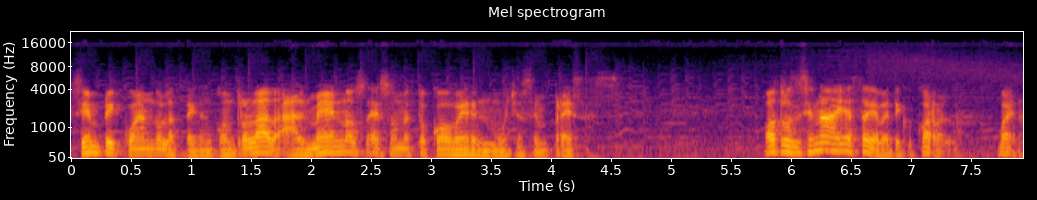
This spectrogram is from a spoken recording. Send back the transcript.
siempre y cuando la tengan controlada. Al menos eso me tocó ver en muchas empresas. Otros dicen, ah, ya está diabético, córralo. Bueno,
